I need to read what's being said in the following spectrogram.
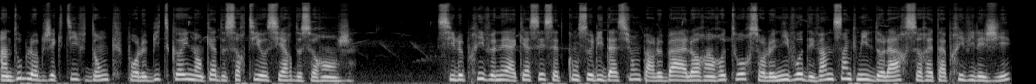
Un double objectif donc pour le Bitcoin en cas de sortie haussière de ce range. Si le prix venait à casser cette consolidation par le bas, alors un retour sur le niveau des 25 000 dollars serait à privilégier,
